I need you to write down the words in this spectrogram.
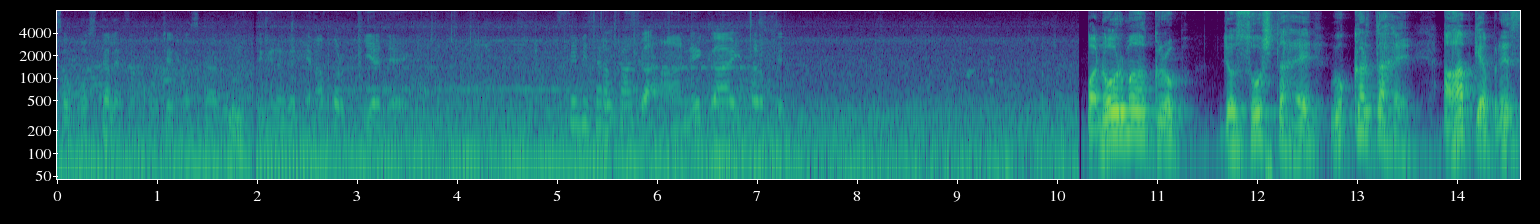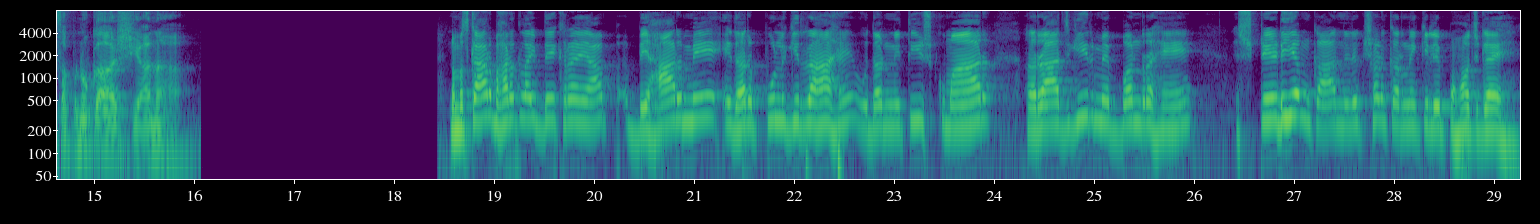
सब हॉस्टल है सर कोचिंग हॉस्टल लेकिन अगर यहाँ पर किया जाएगा इससे भी सर तो उसका आने का इधर से पनोरमा ग्रुप जो सोचता है वो करता है। आपके अपने सपनों का आशियाना। नमस्कार भारत लाइव देख रहे हैं आप। बिहार में इधर पुल गिर रहा है उधर नीतीश कुमार राजगीर में बन रहे स्टेडियम का निरीक्षण करने के लिए पहुँच गए हैं।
